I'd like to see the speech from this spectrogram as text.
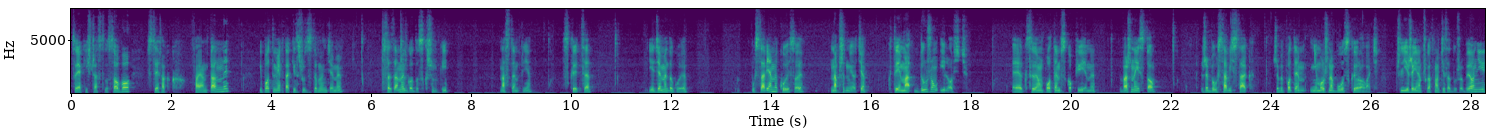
co jakiś czas losowo, w strefach kwarantanny i po tym jak taki zrzut zdobędziemy, wsadzamy go do skrzynki. Następnie w skrytce jedziemy do góry, ustawiamy kursor na przedmiocie, który ma dużą ilość, którą potem skopiujemy. Ważne jest to, żeby ustawić tak, żeby potem nie można było scrollować. Czyli jeżeli na przykład macie za dużo broni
